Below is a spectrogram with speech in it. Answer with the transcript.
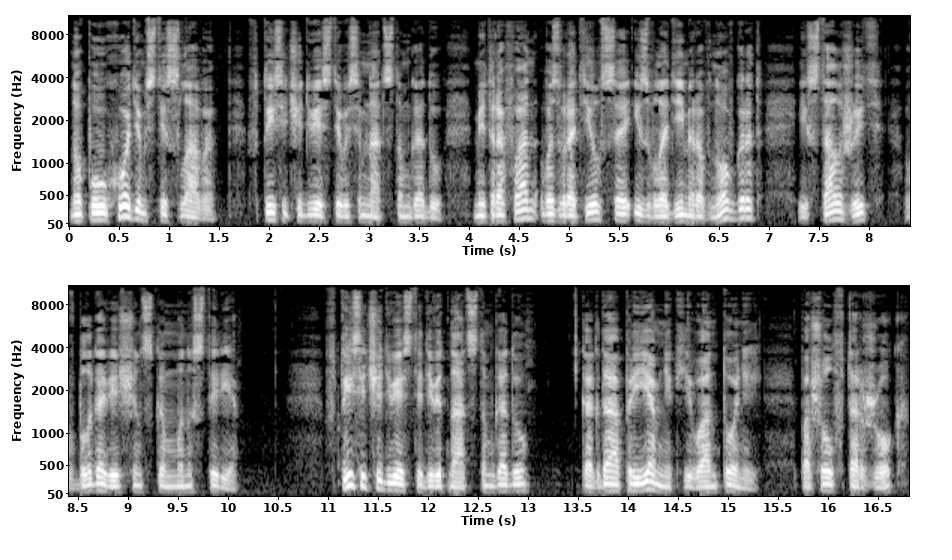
но по уходе Мстислава в 1218 году Митрофан возвратился из Владимира в Новгород и стал жить в Благовещенском монастыре. В 1219 году, когда преемник его Антоний пошел в Торжок,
